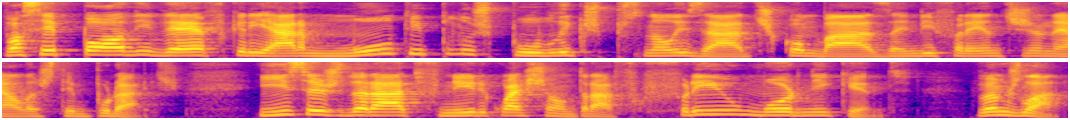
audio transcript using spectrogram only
Você pode e deve criar múltiplos públicos personalizados com base em diferentes janelas temporais. E isso ajudará a definir quais são tráfego frio, morno e quente. Vamos lá.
